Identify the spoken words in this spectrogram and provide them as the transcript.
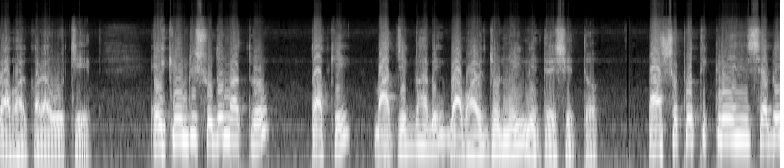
ব্যবহার করা উচিত। এই ক্রিমটি শুধুমাত্র ত্বকে বাহ্যিকভাবে ব্যবহারের জন্যই নির্দেশিত। পার্শ্ব প্রতিক্রিয়া হিসেবে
